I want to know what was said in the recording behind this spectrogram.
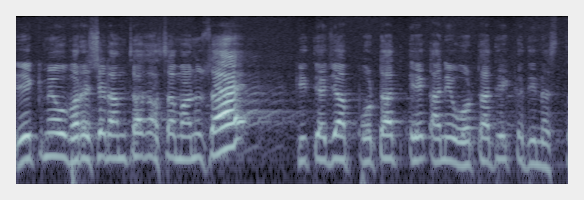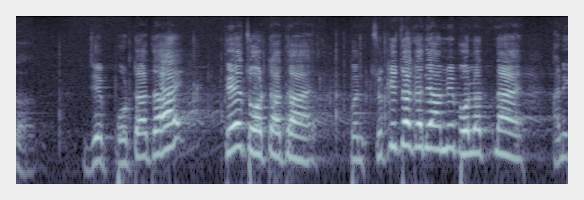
एकमेव भरशेड आमचा असा माणूस आहे की त्याच्या पोटात एक आणि ओटात एक कधी नसतं. जे पोटात आहे तेच ओटात आहे. पण चुकीचं कधी आम्ही बोलत नाही आणि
